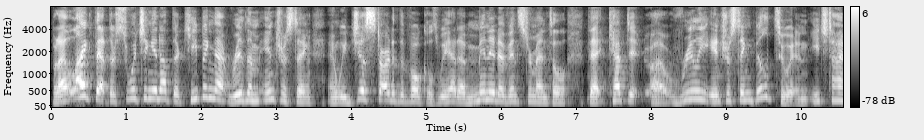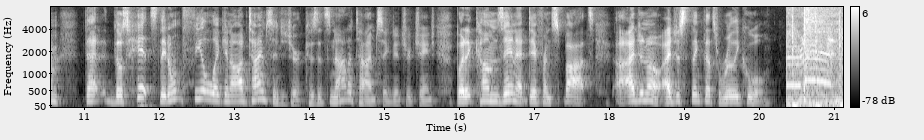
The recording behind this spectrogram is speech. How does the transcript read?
But I like that they're switching it up. They're keeping that rhythm interesting. And we just started the vocals. We had a minute of instrumental that kept it uh, really interesting build to it. And each time that those hits they don't feel like an odd time signature because it's not a time signature change but it comes in at different spots i don't know i just think that's really cool Curses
